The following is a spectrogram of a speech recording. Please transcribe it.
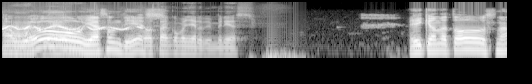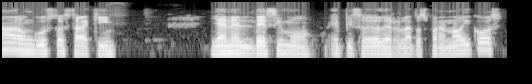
¡A ah, huevo! Ya son 10. ¿Cómo están, compañeros? Bienvenidos. Hey, ¿qué onda a todos? Nada, un gusto estar aquí. Ya en el décimo episodio de Relatos Paranoicos.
